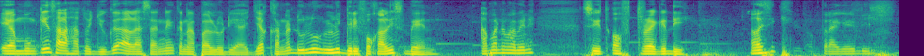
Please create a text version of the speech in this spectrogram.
ya mungkin salah satu juga alasannya kenapa lu diajak karena dulu lu jadi vokalis band. Apa nama bandnya? Sweet of Tragedy. Apa sih? tragedi ya bikin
